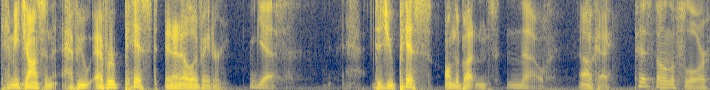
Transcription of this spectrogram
Timmy Johnson, have you ever pissed in an elevator? Yes. Did you piss on the buttons? No. Okay. Pissed on the floor.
